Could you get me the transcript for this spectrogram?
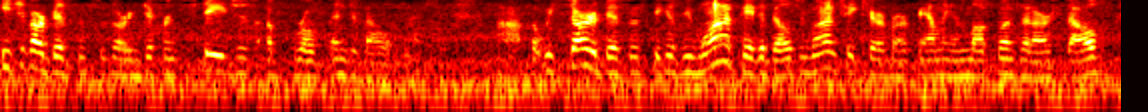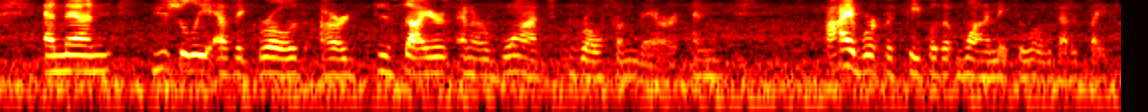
Each of our businesses are in different stages of growth and development. Uh, but we start a business because we want to pay the bills, we want to take care of our family and loved ones and ourselves. And then usually as it grows, our desires and our wants grow from there. And I work with people that want to make the world a better place.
